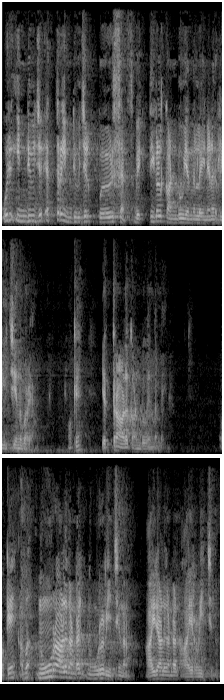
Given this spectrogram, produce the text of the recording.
ഒരു ഇൻഡിവിജ്വൽ എത്ര ഇൻഡിവിജ്വൽ പേഴ്സൺസ് വ്യക്തികൾ കണ്ടു എന്നുള്ളതിനാണ് റീച്ച് എന്ന് പറയാം. ഓക്കെ എത്ര ആൾ കണ്ടു എന്നുള്ളതിന്. ഓക്കെ അപ്പൊ നൂറാൾ കണ്ടാൽ നൂറ് റീച്ച് എന്നാണ്. ആയിരം ആൾ കണ്ടാൽ ആയിരം റീച്ച് എന്നാണ്.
